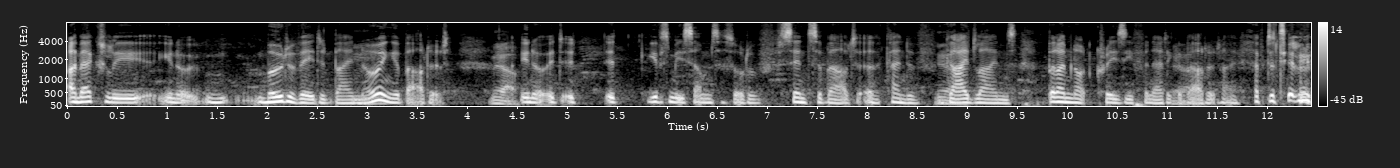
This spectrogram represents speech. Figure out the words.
I'm actually you know m- motivated by mm. knowing about it. Yeah. You know, it, it it gives me some sort of sense about uh, kind of Yeah. guidelines, but I'm not crazy fanatic Yeah. about it. I have to tell you.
